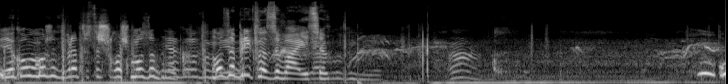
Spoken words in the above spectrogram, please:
в якому можна збирати все, що хочеш. Я Мозобрік. зрозумів. Мозобрік називається. Я зрозумів. А. О,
